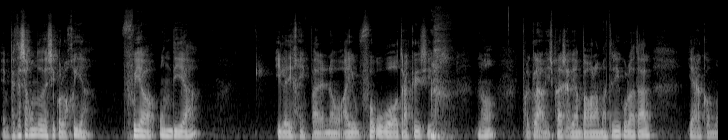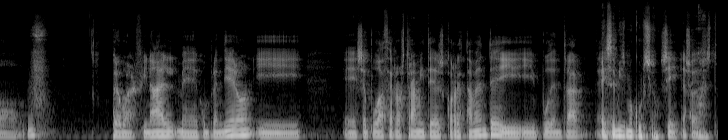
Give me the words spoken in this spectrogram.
empecé segundo de psicología. Fui a un día y le dije a mis padres, no, ahí fu- hubo otra crisis, ¿no? Porque claro, mis padres habían pagado la matrícula tal, y era como, uff. Pero bueno, al final me comprendieron y eh, se pudo hacer los trámites correctamente y, y pude entrar. eh, Ese mismo curso. Sí, eso es. Ah, esto-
